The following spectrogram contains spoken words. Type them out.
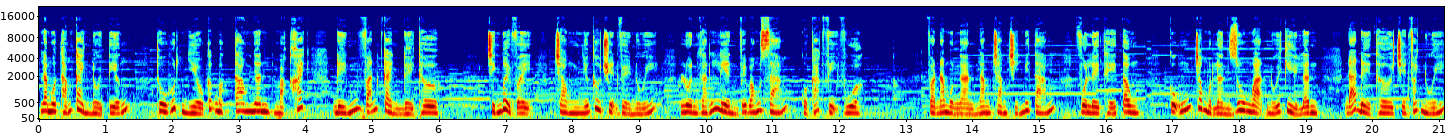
là một thắng cảnh nổi tiếng, thu hút nhiều các bậc tao nhân mặc khách đến vãn cảnh đề thơ. Chính bởi vậy, trong những câu chuyện về núi luôn gắn liền với bóng dáng của các vị vua. Vào năm 1598, vua Lê Thế Tông cũng trong một lần du ngoạn núi Kỳ Lân đã đề thơ trên vách núi.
